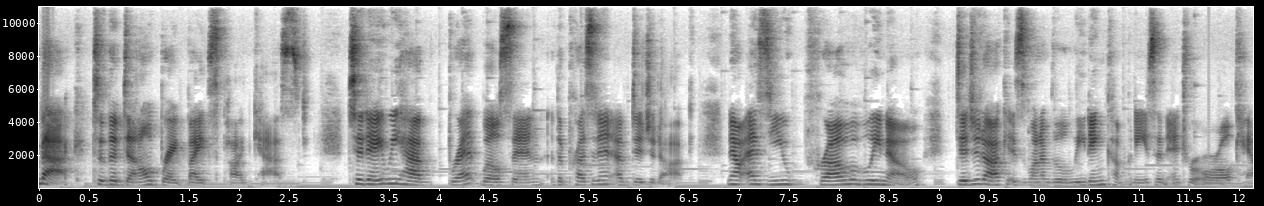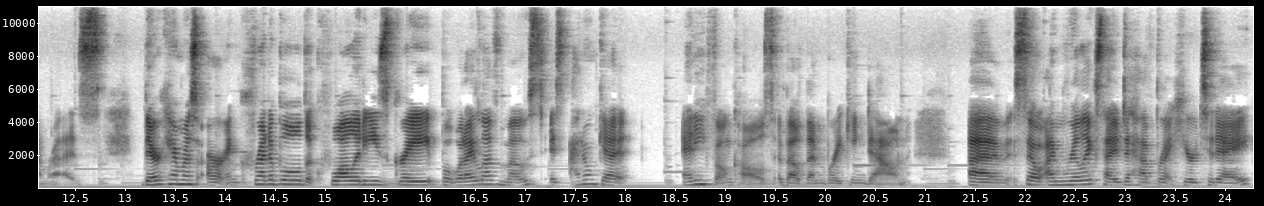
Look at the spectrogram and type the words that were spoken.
back to the Dental Bright Bites podcast. Today we have Brett Wilson, the president of Digidoc. Now, as you probably know, Digidoc is one of the leading companies in intraoral cameras. Their cameras are incredible, the quality is great, but what I love most is I don't get any phone calls about them breaking down. Um, so I'm really excited to have Brett here today.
